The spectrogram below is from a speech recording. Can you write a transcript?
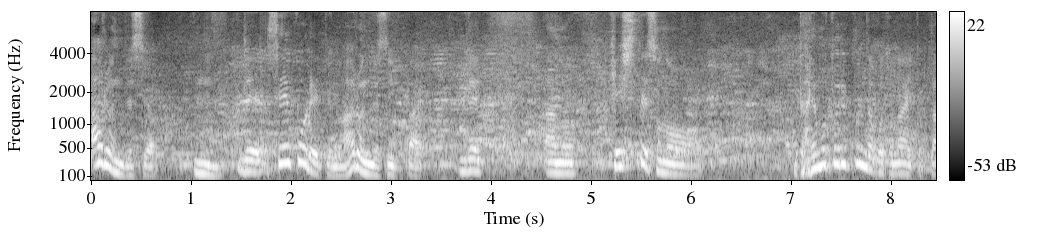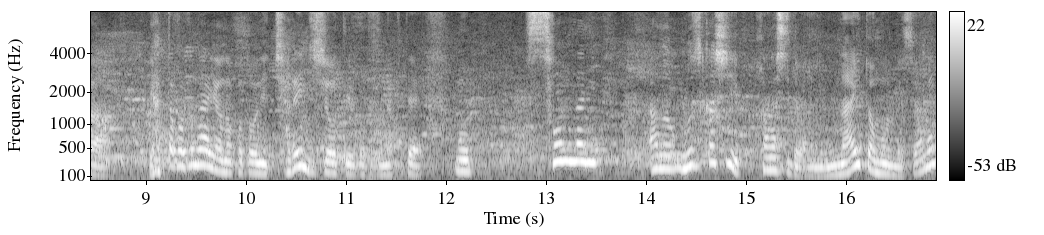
あるんですよ、うん、で成功例っていうのはあるんですいっぱい。であの決してその誰も取り組んだことないとかやったことないようなことにチャレンジしようということじゃなくてもうそんなにあの難しい話ではないと思うんですよね。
